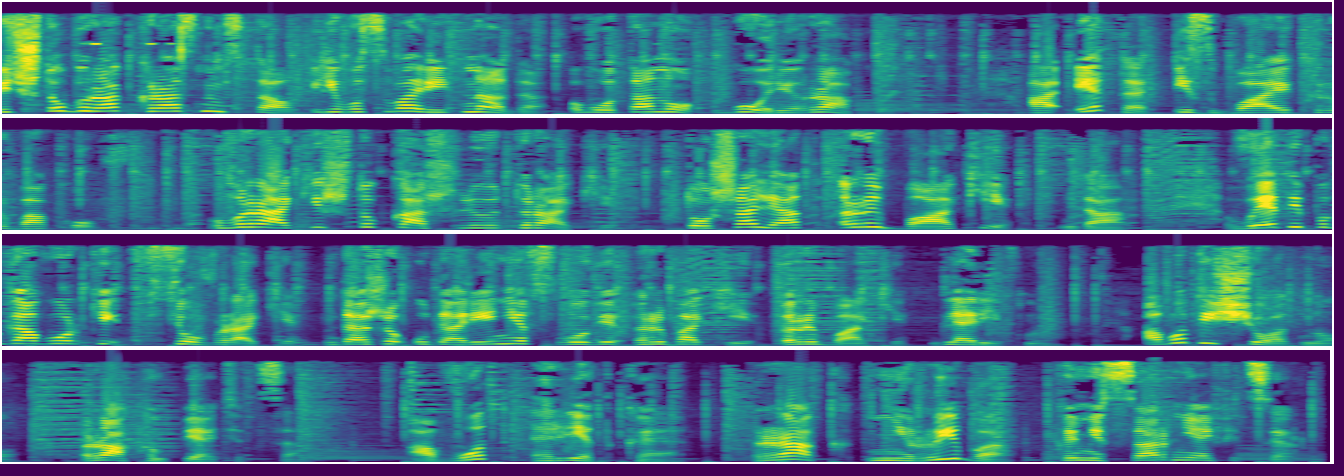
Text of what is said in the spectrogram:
Ведь чтобы рак красным стал, его сварить надо. Вот оно, горе раку. А это из баек рыбаков. В раке, что кашляют раки, то шалят рыбаки, да. В этой поговорке все в раке, даже ударение в слове «рыбаки», «рыбаки» для рифмы. А вот еще одно – раком пятится. А вот редкое. Рак не рыба, комиссар не офицер –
